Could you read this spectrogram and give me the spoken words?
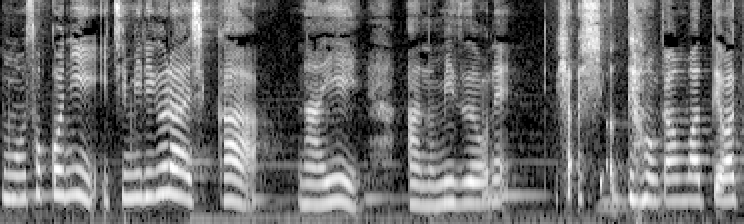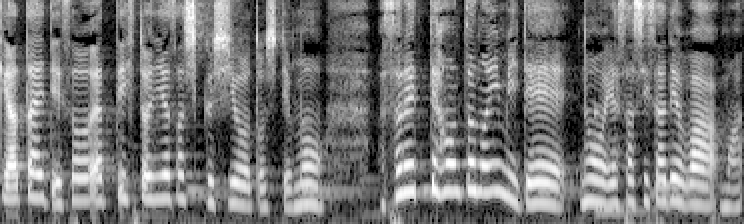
もうそこに1ミリぐらいしかないあの水をねシャッシャっても頑張って分け与えてそうやって人に優しくしようとしてもそれって本当の意味での優しさでは、ま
